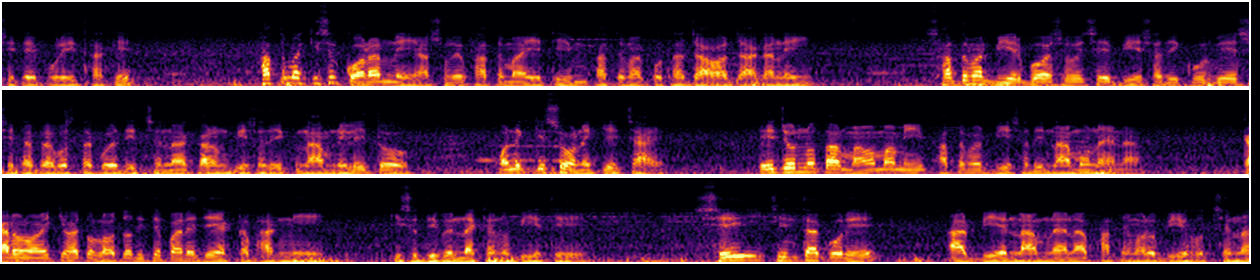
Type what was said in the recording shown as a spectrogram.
সেটাই পরেই থাকে। ফাতেমা কিছু করার নেই। আসলে ফাতেমা এতিম, ফাতেমা কোথাও যাওয়ার জায়গা নেই। ফাতেমার বিয়ের বয়স হয়েছে, বিয়ে শাদী করবে, সেটা ব্যবস্থা করে দিচ্ছে না, কারণ বিয়ে শাদীর নাম নিলেই তো অনেক কিছু অনেকে চায়। তো এই জন্য তার মামা মামি ফাতেমার বিয়ে শাদীর নামও নেয় না। কারণ অনেকে হয়তো লজ্জা দিতে পারে যে একটা ভাগ্নি কিছু দিবেন না কেন বিয়েতে। সেই চিন্তা করে আর বিয়ের নাম নেয় না, ফাতেমারও বিয়ে হচ্ছে না।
